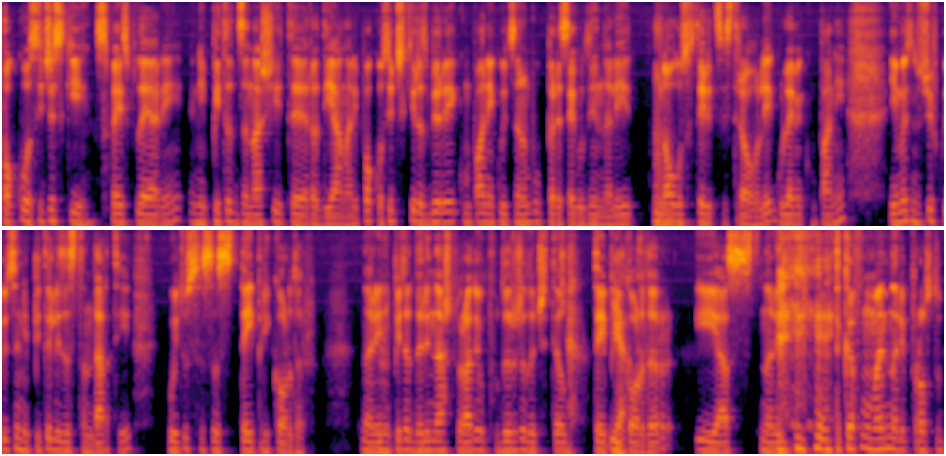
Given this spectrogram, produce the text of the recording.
по-класически спейс плеери ни питат за нашите радиа, нали? по-класически разбира и компании, които са на по 50 години, нали? Mm-hmm. много сателити са изстрелвали, големи компании. Има случаи, в които са ни питали за стандарти, които са с тейп рекордър. Нали, ни питат дали нашето радио поддържа да чете от тейп рекордър и аз нали, в такъв момент нали, просто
